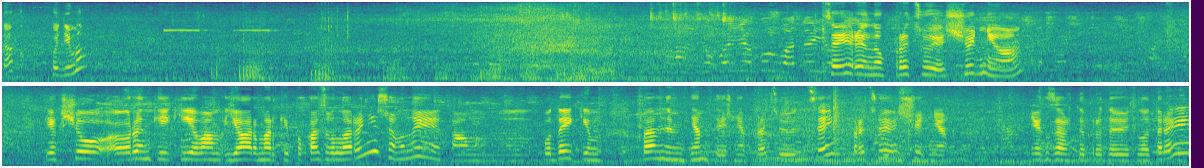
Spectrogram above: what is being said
Так, ходімо. Цей ринок працює щодня. Якщо е, ринки, які я вам ярмарки показувала раніше, вони там по деяким певним дням тижня працюють. Цей працює щодня. Як завжди продають лотереї.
